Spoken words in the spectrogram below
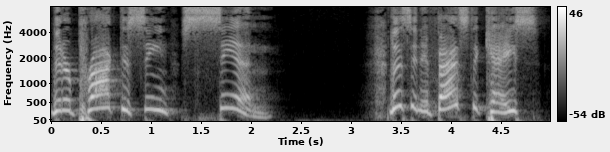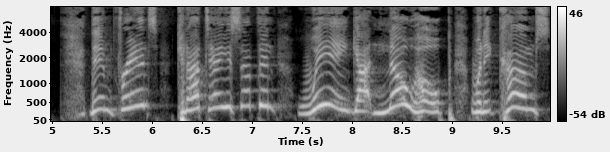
that are practicing sin? Listen, if that's the case, then friends, can I tell you something? We ain't got no hope when it comes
